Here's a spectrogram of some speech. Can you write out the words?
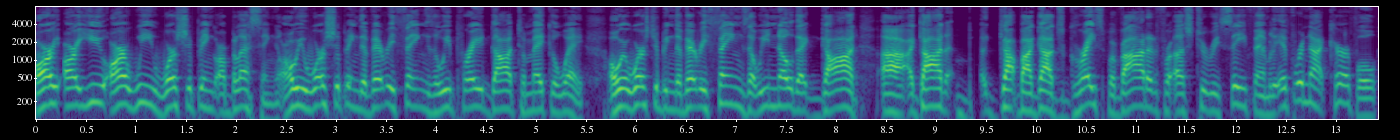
are, are you are we worshiping our blessing? Are we worshiping the very things that we prayed God to make a way? Are we worshiping the very things that we know that God uh, God by God's grace provided for us to receive, family? If we're not careful,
